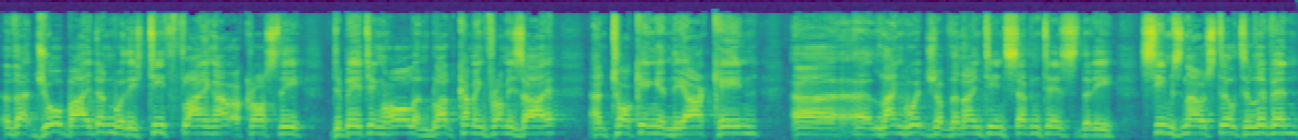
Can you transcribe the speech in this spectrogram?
that Joe Biden, with his teeth flying out across the debating hall and blood coming from his eye, and talking in the arcane uh, uh, language of the 1970s that he seems now still to live in,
